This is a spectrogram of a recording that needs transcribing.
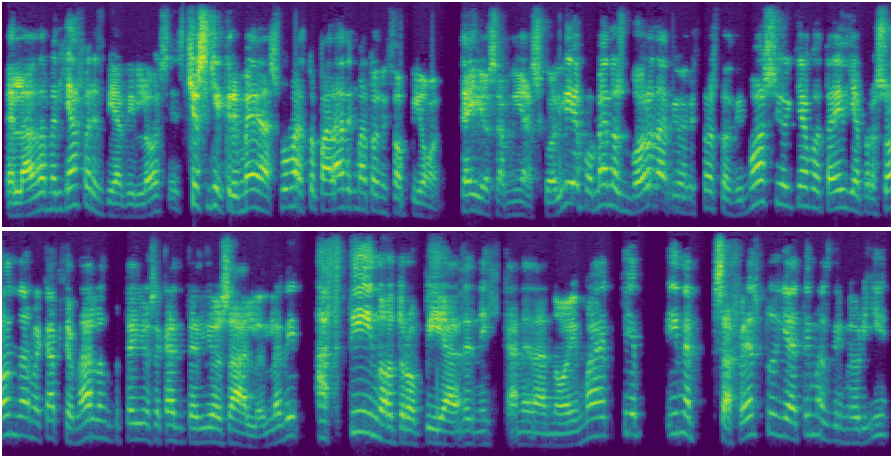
Ελλάδα με διάφορες διαδηλώσεις. Πιο συγκεκριμένα, ας πούμε, το παράδειγμα των ηθοποιών. Τέλειωσα μία σχολή, επομένως μπορώ να διοριστώ στο δημόσιο και έχω τα ίδια προσόντα με κάποιον άλλον που τέλειωσε κάτι τελείως άλλο. Δηλαδή αυτή η νοοτροπία δεν έχει κανένα νόημα και είναι σαφές του γιατί μας δημιουργεί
